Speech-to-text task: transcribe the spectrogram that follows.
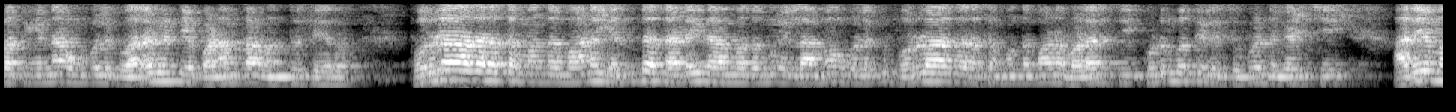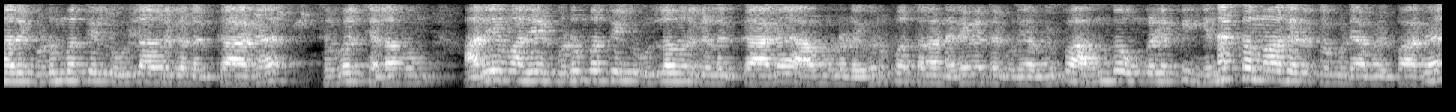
பார்த்தீங்கன்னா உங்களுக்கு வர வேண்டிய பணம்லாம் வந்து சேரும். பொருளாதார சம்பந்தமான எந்த தடை தாமதமும் இல்லாமல் உங்களுக்கு பொருளாதார சம்பந்தமான வளர்ச்சி குடும்பத்தில் சுப நிகழ்ச்சி அதே மாதிரி குடும்பத்தில் உள்ளவர்களுக்காக சுப செலவும் அதே மாதிரி குடும்பத்தில் உள்ளவர்களுக்காக அவங்களுடைய விருப்பத்தெல்லாம் நிறைவேற்றக்கூடிய அமைப்பு அவங்க உங்களுக்கு இணக்கமாக இருக்கக்கூடிய அமைப்பாக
